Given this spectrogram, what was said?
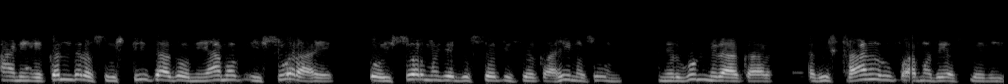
आणि एकंदर सृष्टीचा जो नियामक ईश्वर आहे तो ईश्वर म्हणजे दुसरं तिसरं काही नसून निर्गुण निराकार अधिष्ठान रूपामध्ये असलेली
